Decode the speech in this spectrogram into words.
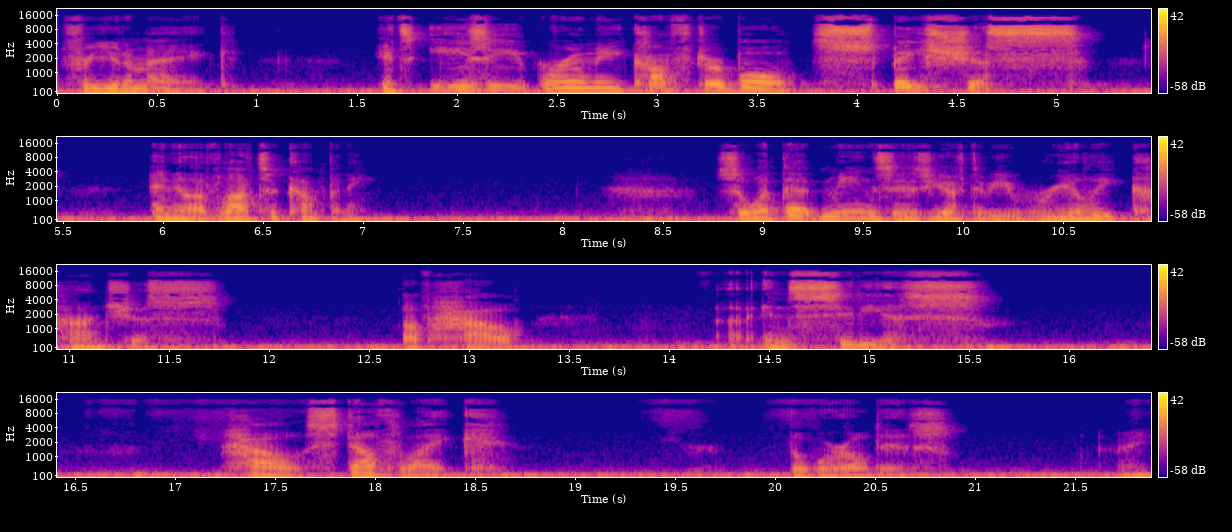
for you to make. It's easy, roomy, comfortable, spacious, and you'll have lots of company. So what that means is you have to be really conscious of how uh, insidious, how stealth-like the world is, right?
